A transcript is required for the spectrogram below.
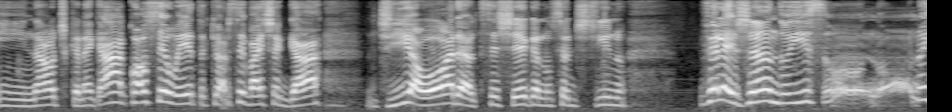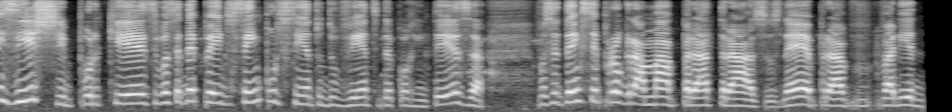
em náutica, né? Ah, qual o seu ETA? Que hora você vai chegar? Dia, hora que você chega no seu destino velejando, isso não, não existe, porque se você depende 100% do vento e da correnteza, você tem que se programar para atrasos, né? Para varia,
